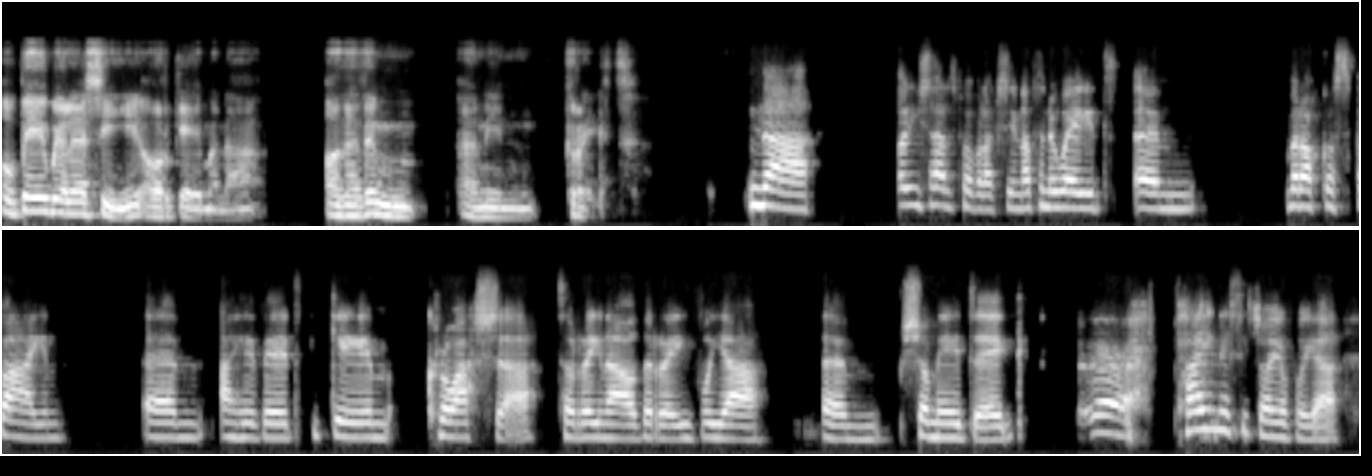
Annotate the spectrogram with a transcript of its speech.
o be weles i o'r gêm yna, oedd e ddim yn un gret. Na, o'n i'n siarad pobl actually, nath nhw weid um, Morocco-Sbaen um, a hefyd gêm Croatia, to reina oedd y rei fwyaf um, siomedig uh, pa i nes i o fwyaf?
